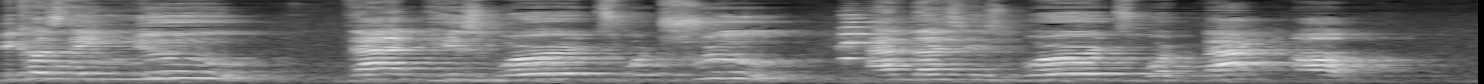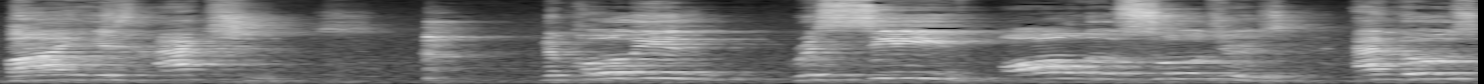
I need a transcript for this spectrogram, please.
because they knew that his words were true and that his words were backed up by his actions. Napoleon received all those soldiers and those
